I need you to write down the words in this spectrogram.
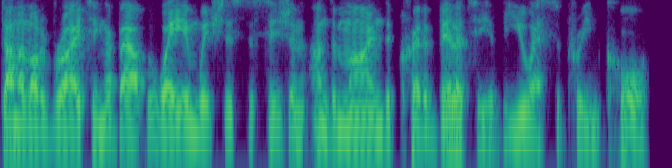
done a lot of writing about the way in which this decision undermined the credibility of the US Supreme Court.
